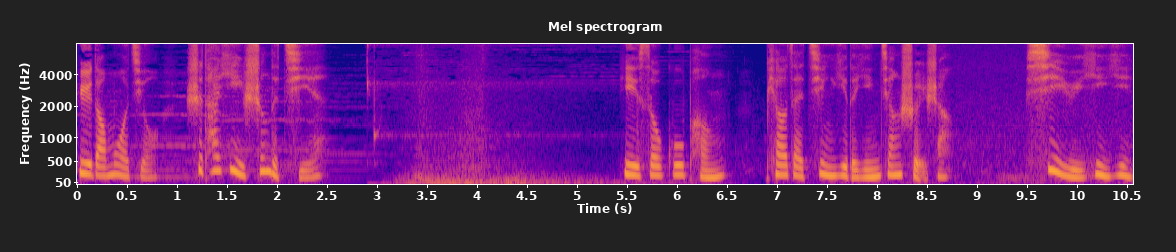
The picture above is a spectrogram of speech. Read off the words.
遇到莫九是他一生的劫。一艘孤篷飘在静谧的银江水上。细雨印印，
